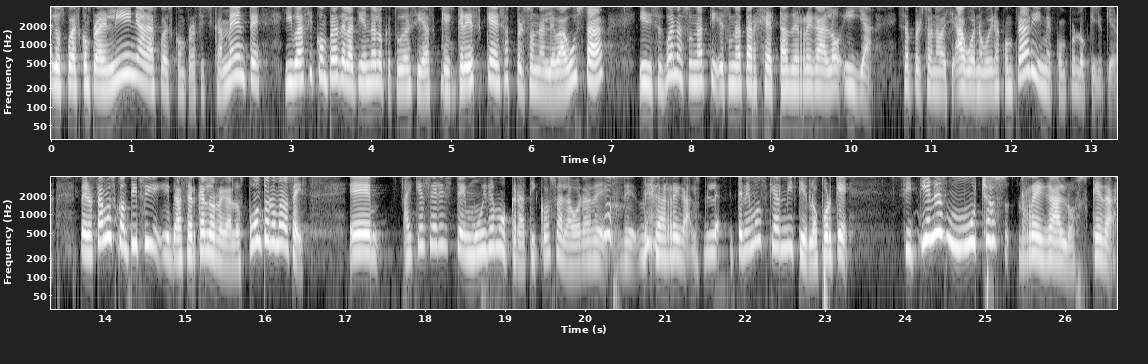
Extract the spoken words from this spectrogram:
los puedes comprar en línea, las puedes comprar físicamente y vas y compras de la tienda lo que tú decías, que crees que a esa persona le va a gustar y dices, bueno, es una, es una tarjeta de regalo y ya. Esa persona va a decir, ah, bueno, voy a ir a comprar y me compro lo que yo quiera. Pero estamos con tips y, y acerca de los regalos. Punto número seis. Eh, hay que ser este, muy democráticos a la hora de, de- de dar regalos. La- tenemos que admitirlo, porque si tienes muchos regalos que dar,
